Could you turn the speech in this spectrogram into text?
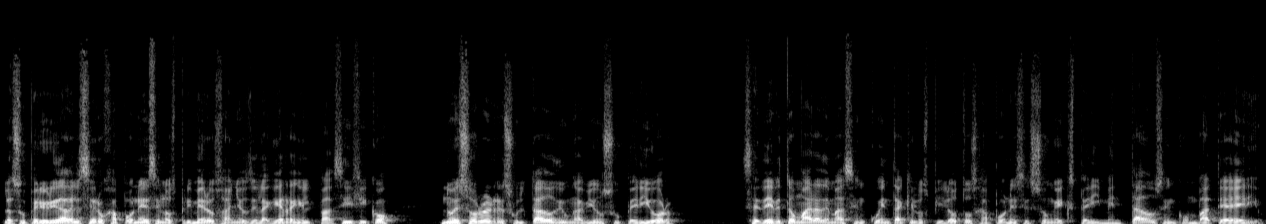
La superioridad del cero japonés en los primeros años de la guerra en el Pacífico no es solo el resultado de un avión superior, se debe tomar además en cuenta que los pilotos japoneses son experimentados en combate aéreo,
